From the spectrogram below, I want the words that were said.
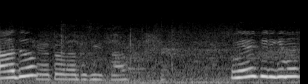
ആദു? എങ്ങനെ ചിരിക്കുന്നത്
